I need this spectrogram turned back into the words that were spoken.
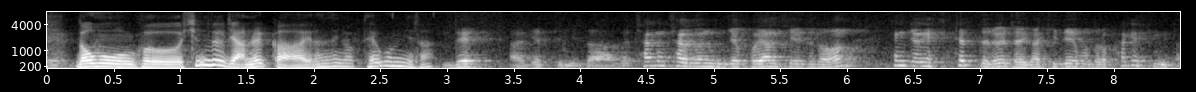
네. 너무 그 힘들지 않을까 이런 생각도 해봅니다. 네, 알겠습니다. 차근차근 이제 고양시의 그런 행정의 스텝들을 저희가 기대해 보도록 하겠습니다.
